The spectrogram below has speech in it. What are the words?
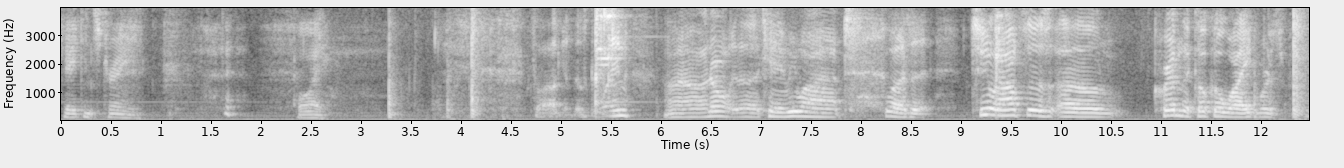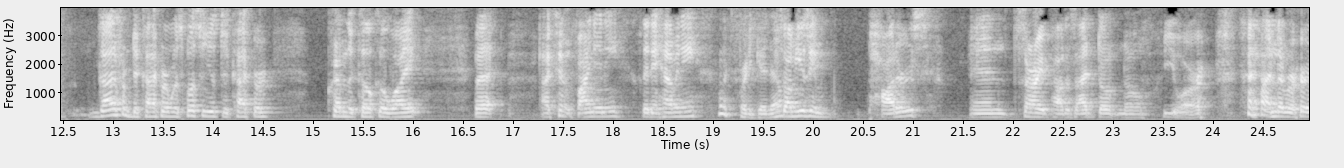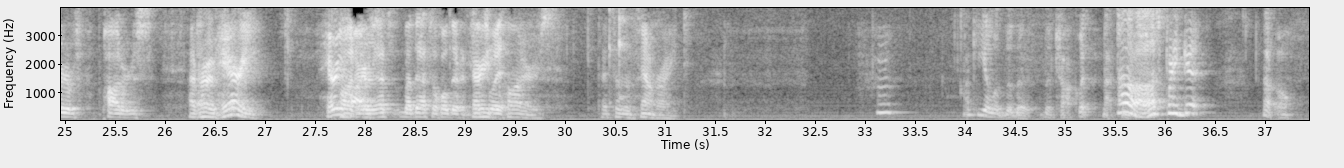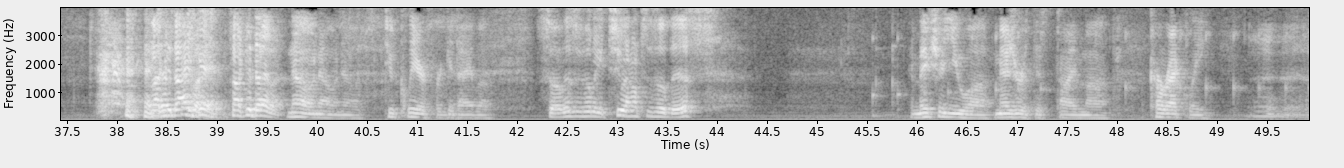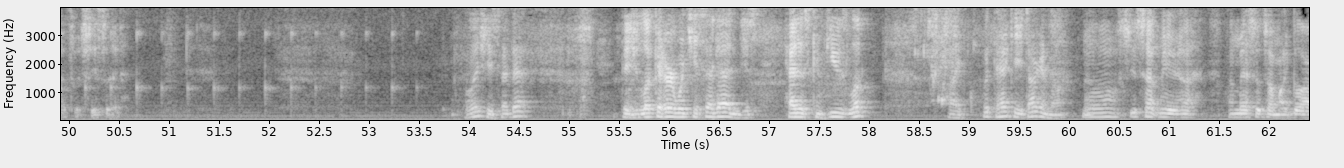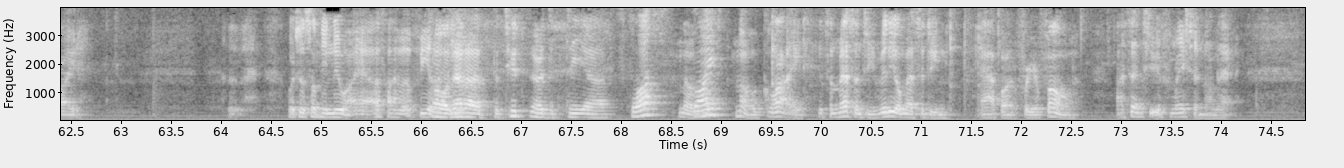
Shake and strain. Boy. So I'll get this going. Uh, normally, okay, we want, what is it? Two ounces of creme de cocoa white. We're got it from DeKuyper. We're supposed to use DeKuyper creme de cocoa white, but I couldn't find any. They didn't have any. Looks pretty good though. So I'm using Potters. And sorry, Potters, I don't know who you are. I've never heard of Potters. I've heard Harry. Harry Potter, Potters. that's but that's a whole different Harry situation. Potters. That doesn't sound right. Hmm. I can get a little bit of the, the chocolate. Not too Oh, that's pretty good. much. Uh-oh. That's Not Godiva. good. It's not Godiva. No, no, no. It's too clear for Godiva. So this is going to be two ounces of this. And make sure you uh, measure it this time uh, correctly. Uh, that's what she said. Really? She said that? Did you look at her when she said that and just had this confused look? Like, what the heck are you talking about? No, she sent me a, a message on my Glide, which is something new I have. I have a VIP. Oh, is that a the tooth or the, the uh, floss no, glide? No, Glide. It's a messaging, video messaging app on, for your phone. I sent you information on that.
